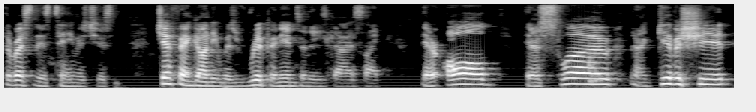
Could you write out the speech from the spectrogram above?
the rest of this team is just Jeff Van Gundy was ripping into these guys like they're all they're slow, they don't give a shit.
